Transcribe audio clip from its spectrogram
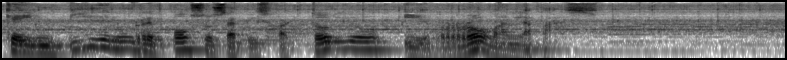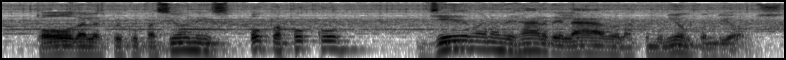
que impiden un reposo satisfactorio y roban la paz. Todas las preocupaciones poco a poco llevan a dejar de lado la comunión con Dios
